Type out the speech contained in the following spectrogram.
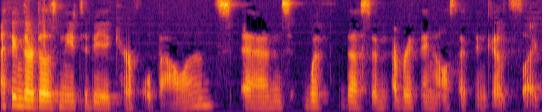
I think there does need to be a careful balance. And with this and everything else, I think it's like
